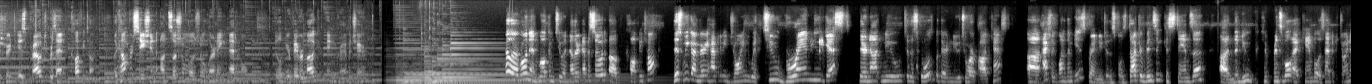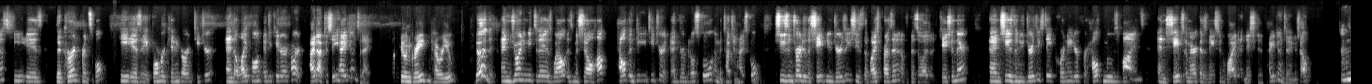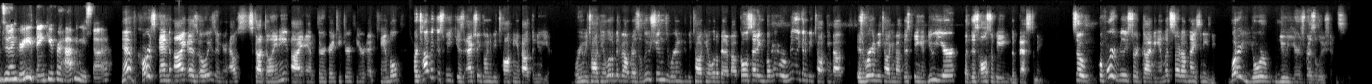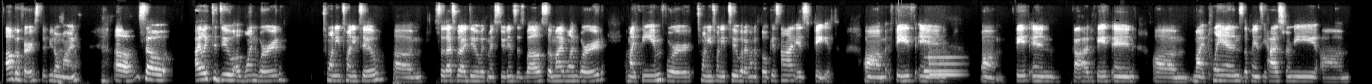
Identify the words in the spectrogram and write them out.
District is proud to present Coffee Talk, a conversation on social emotional learning at home. Fill up your favorite mug and grab a chair. Hello, everyone, and welcome to another episode of Coffee Talk. This week, I'm very happy to be joined with two brand new guests. They're not new to the schools, but they're new to our podcast. Uh, actually, one of them is brand new to the schools. Dr. Vincent Costanza, uh, the new principal at Campbell, is happy to join us. He is the current principal. He is a former kindergarten teacher and a lifelong educator at heart. Hi, Dr. C. How are you doing today? I'm doing great. How are you? Good. And joining me today as well is Michelle Hupp, health and PE teacher at Edgar Middle School and Metuchen High School. She's in charge of the Shape New Jersey. She's the vice president of physical education there. And she is the New Jersey State Coordinator for Health Moves Minds and Shapes America's nationwide initiative. How are you doing today, Michelle? I'm doing great. Thank you for having me, Scott. Yeah, of course. And I, as always, am your host, Scott Delaney. I am third grade teacher here at Campbell. Our topic this week is actually going to be talking about the new year. We're going to be talking a little bit about resolutions. We're going to be talking a little bit about goal setting. But what we're really going to be talking about is we're going to be talking about this being a new year, but this also being the best me. So before we really start diving in, let's start off nice and easy. What are your New Year's resolutions? I'll go first if you don't mind. Uh, so I like to do a one word 2022. Um, so that's what I do with my students as well. So my one word, my theme for 2022, what I want to focus on is faith. Um, faith in um, faith in God, faith in um, my plans, the plans He has for me, um,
